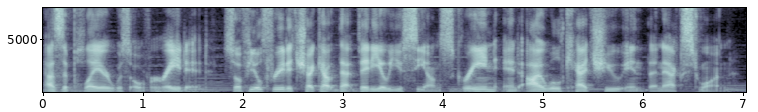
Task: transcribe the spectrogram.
as a player was overrated. So feel free to check out that video you see on screen, and I will catch you in the next one.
